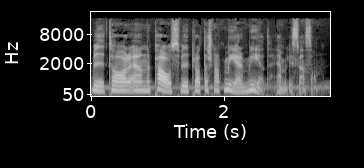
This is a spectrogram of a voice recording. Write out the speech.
Vi tar en paus, vi pratar snart mer med Emily Svensson.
